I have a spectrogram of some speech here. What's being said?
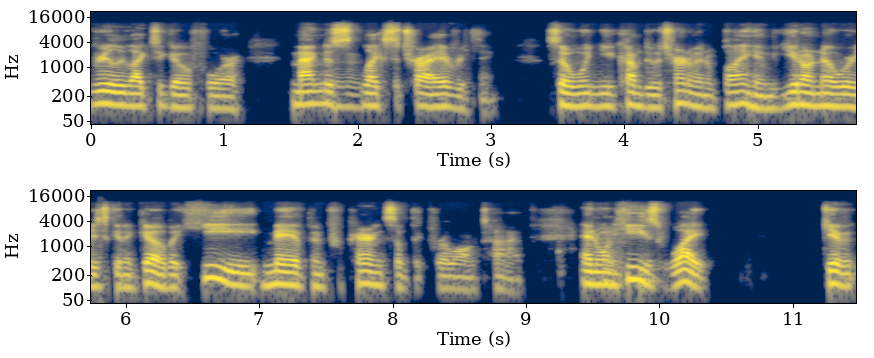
really like to go for. Magnus Mhm. likes to try everything. So when you come to a tournament and play him, you don't know where he's going to go, but he may have been preparing something for a long time. And when Mhm. he's white, give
